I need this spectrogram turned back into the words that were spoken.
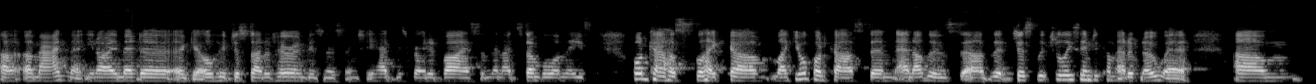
a, a magnet. You know, I met a, a girl who just started her own business, and she had this great advice. And then I'd stumble on these podcasts like um, like your podcast and and others uh, that just literally seem to come out of nowhere. Um,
